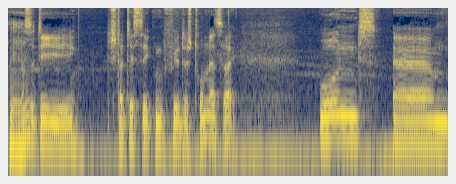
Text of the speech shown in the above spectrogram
Mhm. Also die Statistiken für das Stromnetzwerk. Und ähm,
